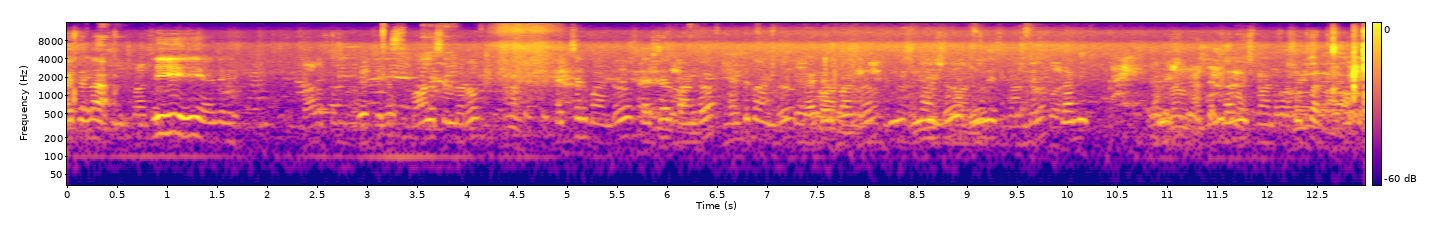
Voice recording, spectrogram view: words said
అయిపోయిందా? ఈ అంటే. Balasundaram structure bond structure bond head bond header bond English bond English bond Flemish bond. Super. Okay.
